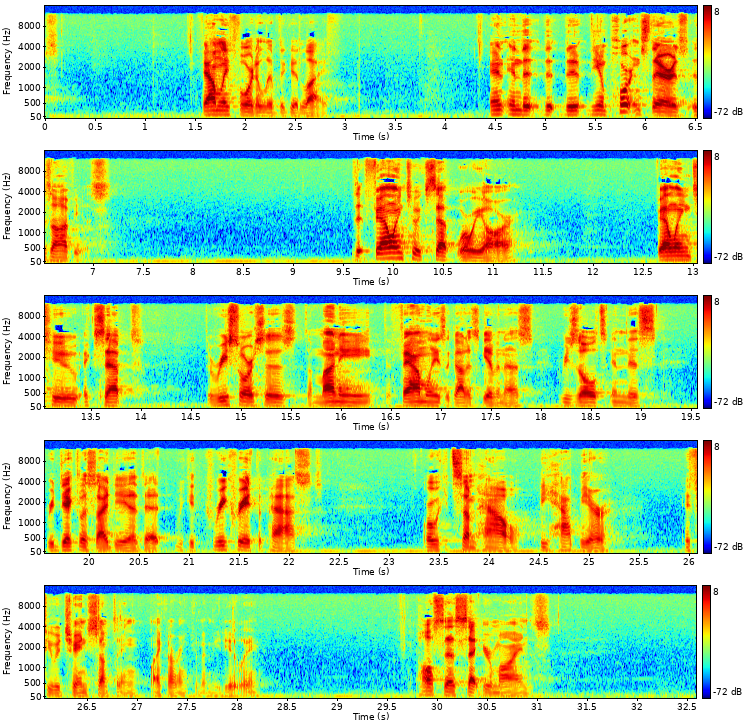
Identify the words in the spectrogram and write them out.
Family four to live the good life. And, and the, the, the, importance there is, is obvious. That failing to accept where we are, failing to accept the resources, the money, the families that God has given us results in this ridiculous idea that we could recreate the past or we could somehow be happier if He would change something like our income immediately. Paul says, Set your minds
